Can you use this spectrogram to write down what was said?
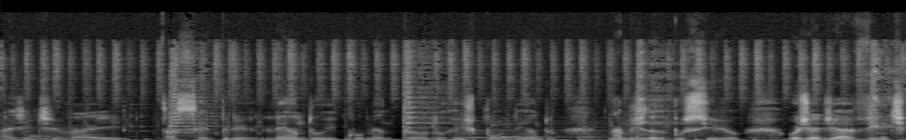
a gente vai estar tá sempre lendo e comentando, respondendo na medida do possível. Hoje é dia 20,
